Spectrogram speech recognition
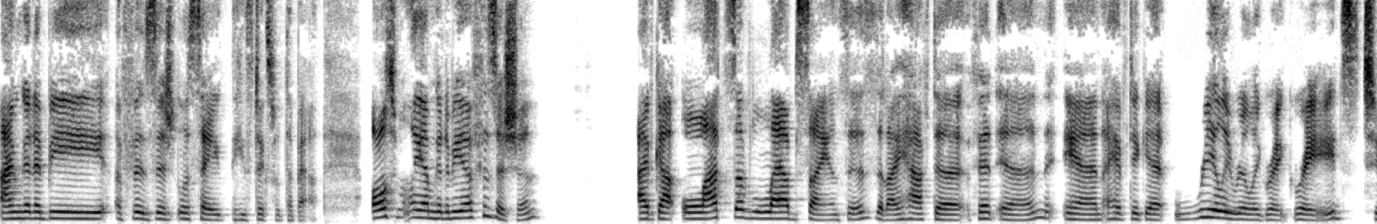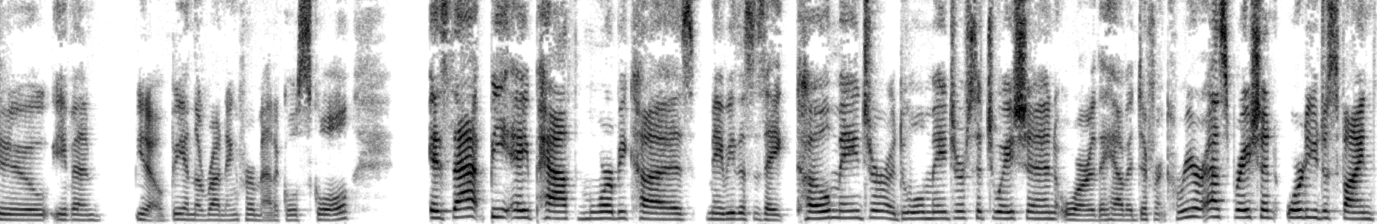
I'm going to be a physician. Let's say he sticks with the path. Ultimately, I'm going to be a physician. I've got lots of lab sciences that I have to fit in and I have to get really, really great grades to even, you know, be in the running for medical school. Is that BA path more because maybe this is a co major, a dual major situation, or they have a different career aspiration? Or do you just find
